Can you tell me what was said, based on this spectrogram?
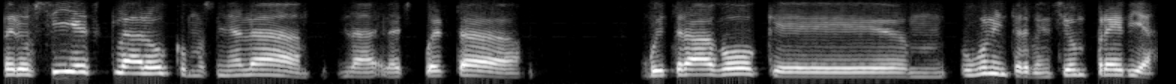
pero sí es claro, como señala la, la experta Buitrago, que um, hubo una intervención previa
